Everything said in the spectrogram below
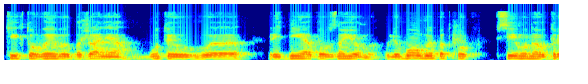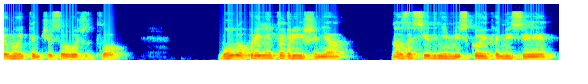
ті, хто виявив бажання бути в рідні або в знайомих. В будь-якому випадку всі вони отримують тимчасове житло. Було прийнято рішення на засіданні міської комісії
